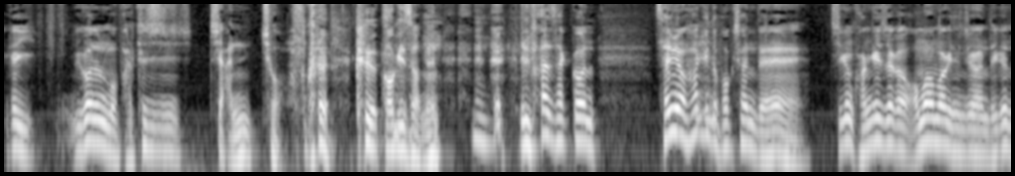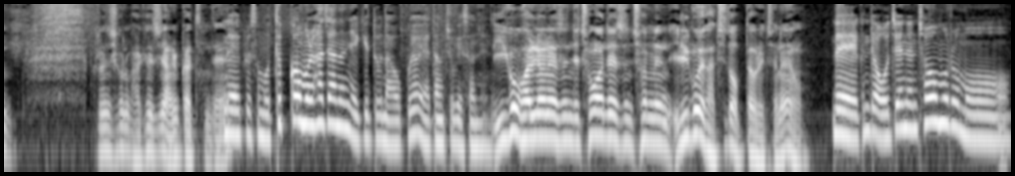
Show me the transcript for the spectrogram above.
그러니까 이, 이거는 뭐 밝혀지지 않죠. 그, 그, 거기서는. 네. 일반 사건 3명 하기도 벅찬데 지금 관계자가 어마어마하게 등장하는데 이건 그런 식으로 밝혀지지 않을 것 같은데. 네. 그래서 뭐 특검을 하자는 얘기도 나오고요, 야당 쪽에서는. 이거 관련해서 이제 청와대에서는 처음엔 일고의 가치도 없다고 그랬잖아요. 네, 근데 어제는 처음으로 뭐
